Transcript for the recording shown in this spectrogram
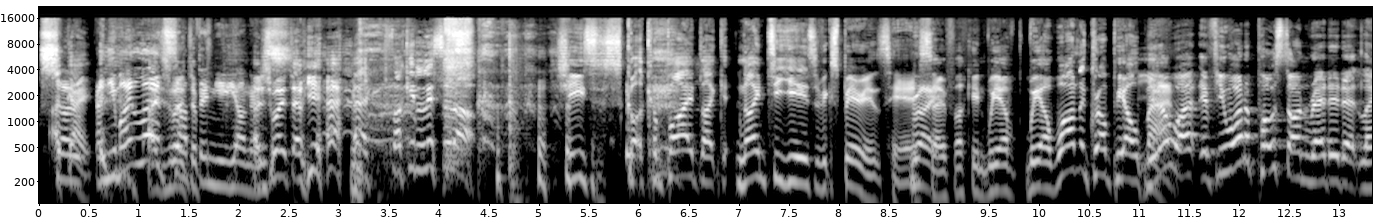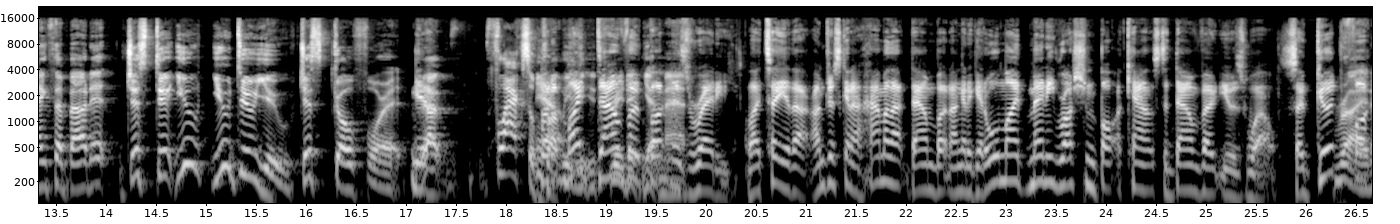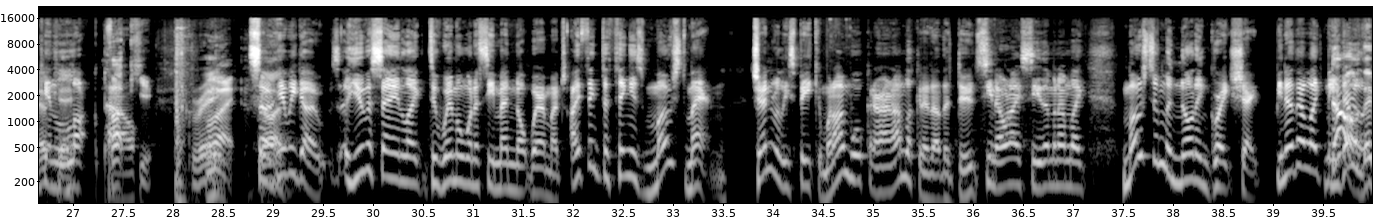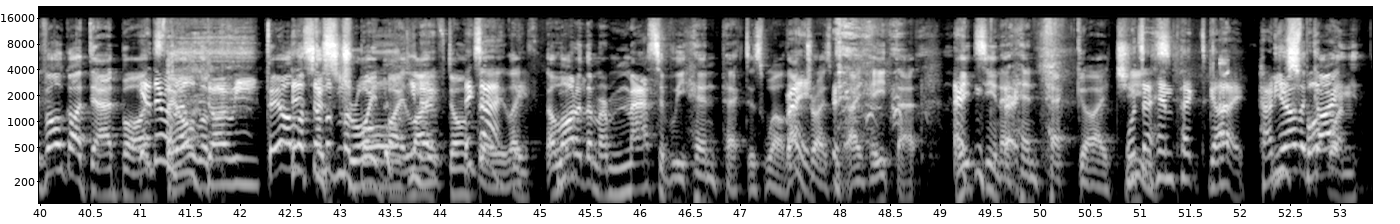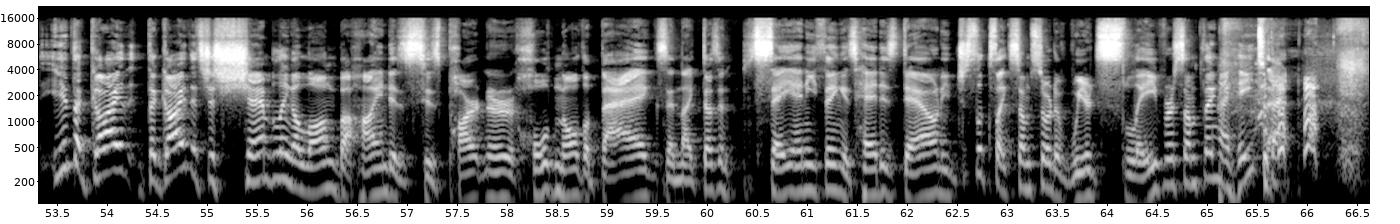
So, Okay. and you might learn just wanted to- something, you youngers. I just wanted to, yeah, fucking listen up. Jesus, got combined like ninety years of experience here. Right. So fucking, we are we are one grumpy old man. You know what? If you want to post on Reddit at length about it, just do you you do you. Just go for it. Yeah. Uh, Flax will But probably my read it and downvote get button mad. is ready. I tell you that. I'm just going to hammer that down button. I'm going to get all my many Russian bot accounts to downvote you as well. So good Right, fucking okay. luck, pal. Fuck you. Great. All right. So God. here we go. So you were saying like, do women want to see men not wear much? I think the thing is, most men, generally speaking, when I'm walking around, I'm looking at other dudes, you know, and I see them, and I'm like, most of them are not in great shape. You know, they're like me. No, They're- they've all got dad bods. Yeah, they're they all look, doughy. They all look some of them are destroyed bald, by you know. life, don't Exactly. they? Like a lot of them are massively henpecked as well. That Right. drives me. I hate that. I hate seeing a henpecked guy. Jeez. What's a henpecked guy? Uh, How do you, know spot guy, one? You know, the guy, the guy that's just shambling along behind his his partner, holding all the bags, and like doesn't say anything. His head is down. He just looks like some sort of weird slave or something. I hate that.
